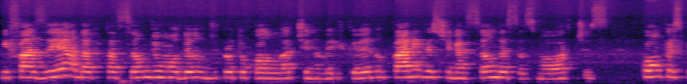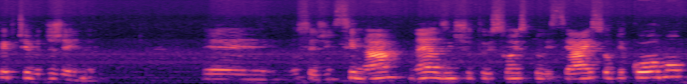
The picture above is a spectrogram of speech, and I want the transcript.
e fazer a adaptação de um modelo de protocolo latino-americano para investigação dessas mortes com perspectiva de gênero. É, ou seja, ensinar né, as instituições policiais sobre como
